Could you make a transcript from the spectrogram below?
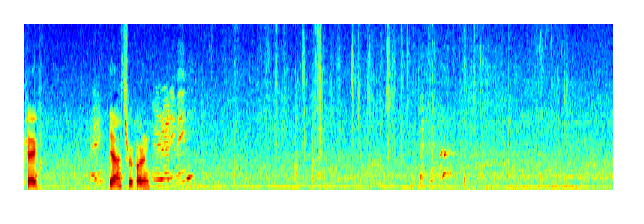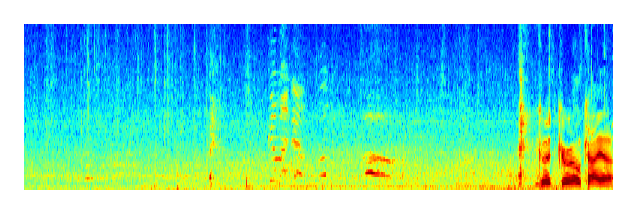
Okay. Ready? Yeah, it's recording. Are you ready, baby? Come on down. Oh. Good girl, Kaya.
